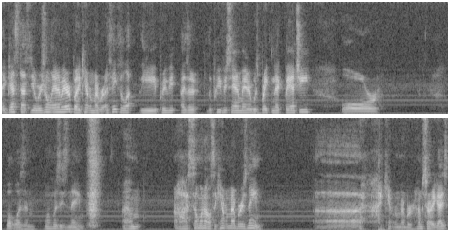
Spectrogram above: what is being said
I guess that's the original animator, but I can't remember. I think the the previous either the previous animator was Breakneck Banshee, or what was him? What was his name? Um, uh, someone else. I can't remember his name. Uh, I can't remember. I'm sorry, guys.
